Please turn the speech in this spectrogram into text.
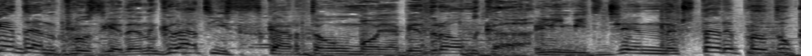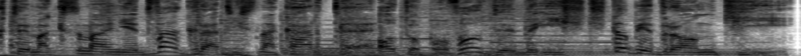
1 plus 1 gratis z kartą Moja Biedronka. Limit dzienny 4 produkty, maksymalnie 2 gratis na kartę. Oto powody, by iść do Biedronki.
